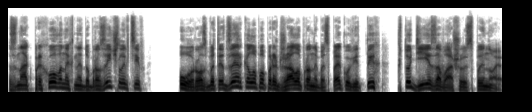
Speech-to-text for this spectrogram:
знак прихованих недоброзичливців. У розбите дзеркало попереджало про небезпеку від тих, хто діє за вашою спиною.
